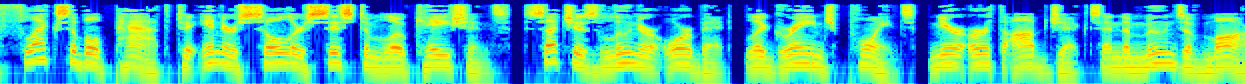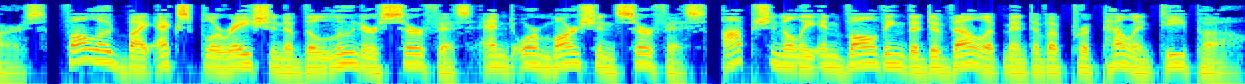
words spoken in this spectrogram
flexible path to inner Solar System locations, such as lunar orbit, Lagrange points, near-Earth objects and the moons of Mars, followed by exploration of the lunar surface and or Martian surface, optionally involving the development of a propellant depot.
